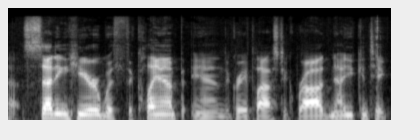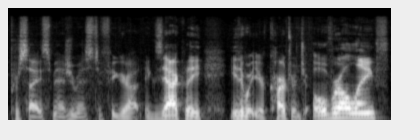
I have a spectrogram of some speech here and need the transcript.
uh, setting here with the clamp and the gray plastic rod. Now you can take precise measurements to figure out exactly either what your cartridge overall length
